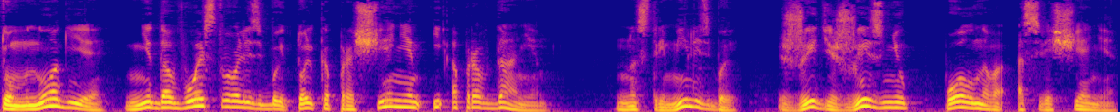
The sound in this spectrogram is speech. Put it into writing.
то многие недовольствовались бы только прощением и оправданием, но стремились бы жить жизнью полного освящения.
